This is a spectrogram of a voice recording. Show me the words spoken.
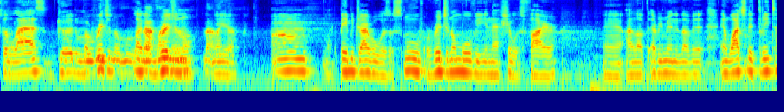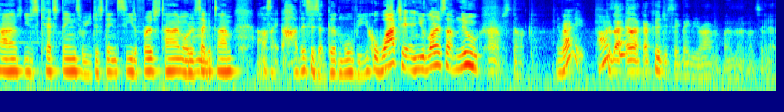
The last good movie. original movie, like not original. Like, not like yeah, a, Um. like Baby Driver was a smooth original movie, and that shit was fire. And I loved every minute of it. And watching it three times, you just catch things where you just didn't see the first time or the Mhm. second time. I was like, ah, this is a good movie. You could watch it and you learn something new. I am stumped Right? because I like I could just say Baby Driver, but I'm not gonna say that.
